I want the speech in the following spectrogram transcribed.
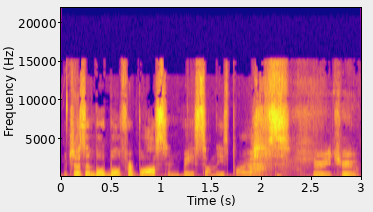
which doesn't bode well for Boston based on these playoffs. Very true.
